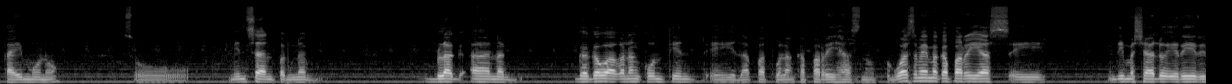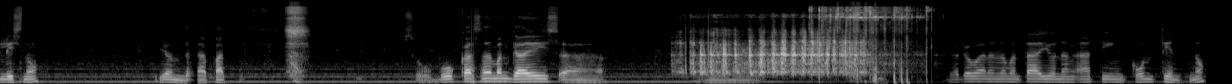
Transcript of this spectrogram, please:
time mo, no? So, minsan pag nag vlog, ah, nag gagawa ka ng content, eh, dapat walang kaparehas, no? Pag na may makaparehas, eh, hindi masyado i-release, no? Yun, dapat. So, bukas naman guys, ah, ah, gagawa na naman tayo ng ating content, no?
